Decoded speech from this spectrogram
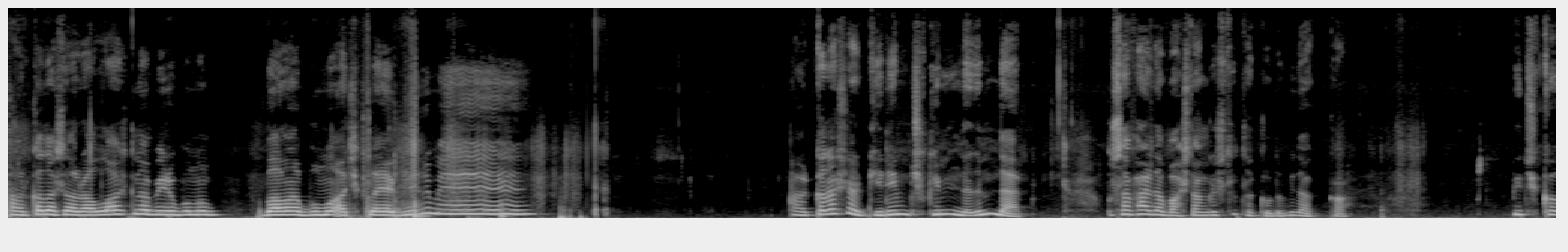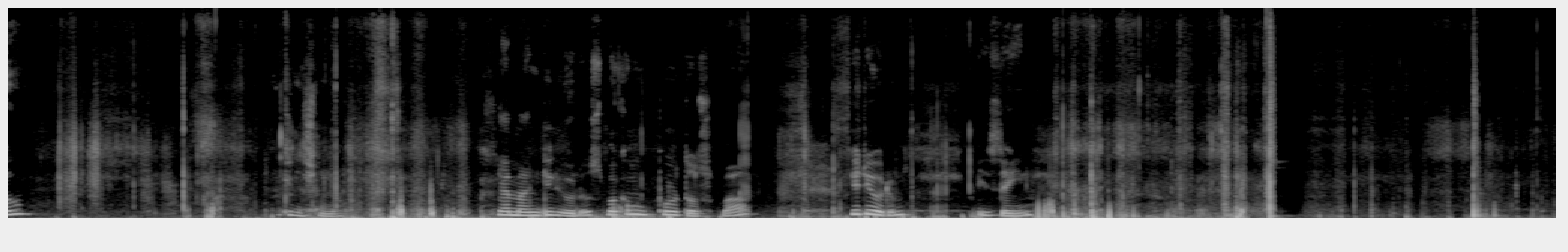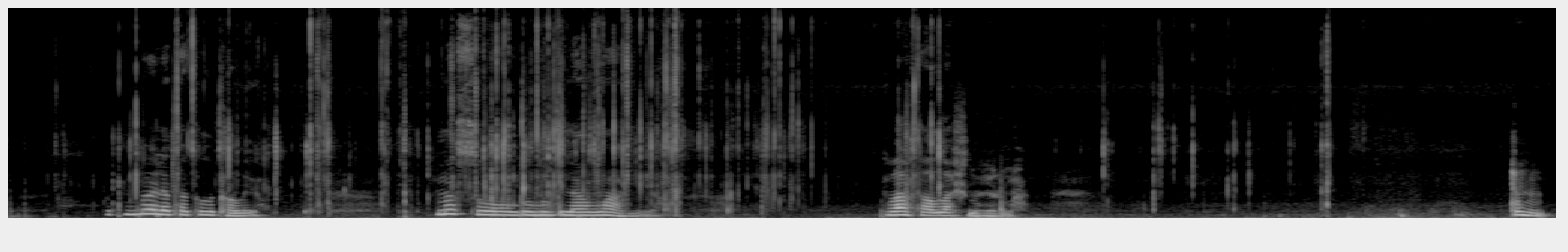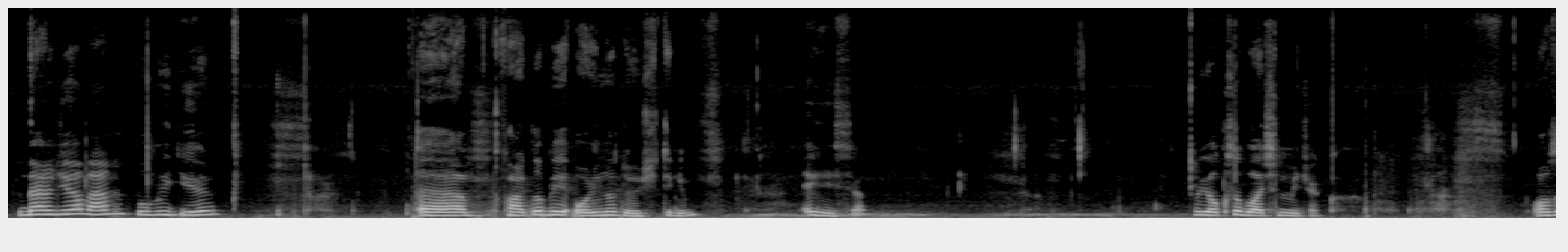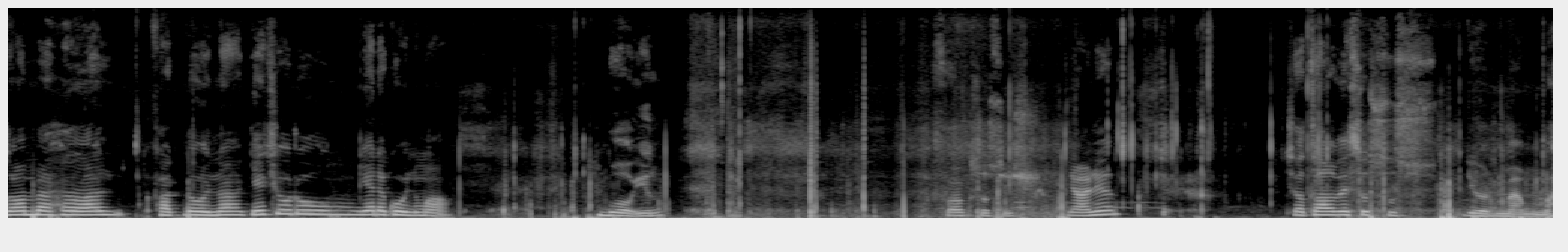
Arkadaşlar Allah aşkına biri bunu bana bunu açıklayabilir mi? Arkadaşlar gireyim çıkayım dedim de bu sefer de başlangıçta takıldı. Bir dakika. Bir çıkalım. Bakın şimdi. Hemen giriyoruz. Bakın burada suba. Giriyorum. İzleyin. Bakın böyle takılı kalıyor. Nasıl olduğunu bilen var mı ya? Varsa Allah aşkına yoruma. Bence ben bu videoyu e, farklı bir oyuna dönüştüreyim. En iyisi. Yoksa bu açılmayacak. O zaman ben hemen farklı oyuna geçiyorum. Yedek oyunuma. Bu oyun. Fark sosis. Yani çatal ve sosis diyorum ben buna.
